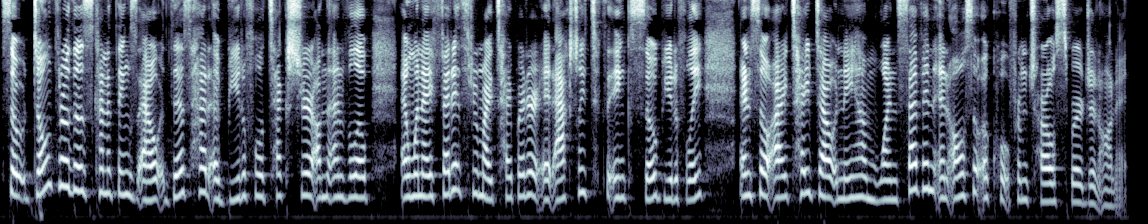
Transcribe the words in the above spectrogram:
so don't throw those kind of things out. This had a beautiful texture on the envelope, and when I fed it through my typewriter, it actually took the ink so beautifully. And so I typed out Nahum 1 7 and also a quote from Charles Spurgeon on it.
